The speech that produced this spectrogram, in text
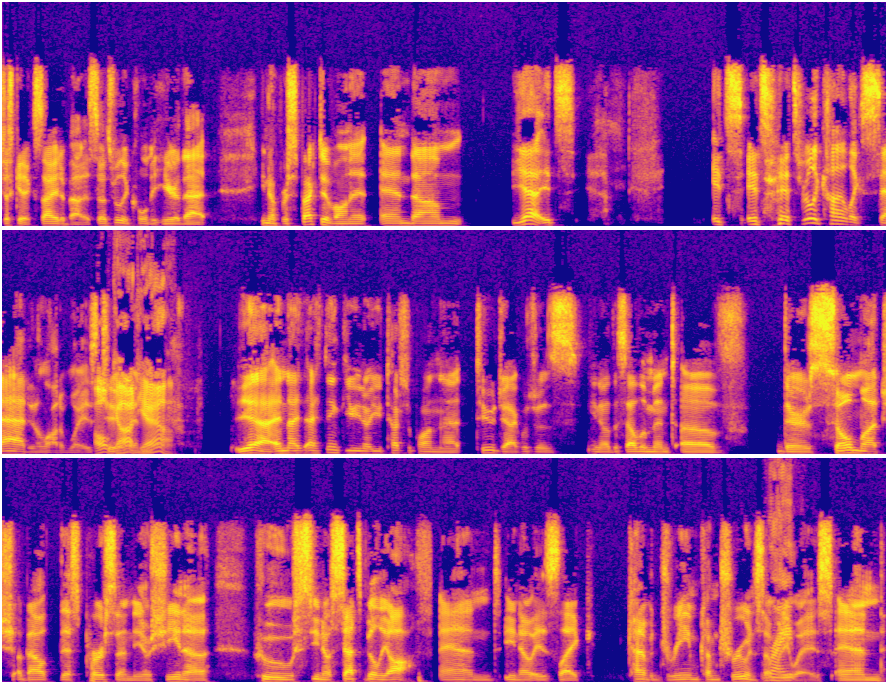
just get excited about it. So it's really cool to hear that you know perspective on it. And um, yeah, it's it's it's it's really kind of like sad in a lot of ways. Oh too. God, and, yeah, yeah, and I, I think you know you touched upon that too, Jack, which was you know this element of there's so much about this person, you know, Sheena, who you know sets Billy off, and you know is like kind of a dream come true in so right. many ways, and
